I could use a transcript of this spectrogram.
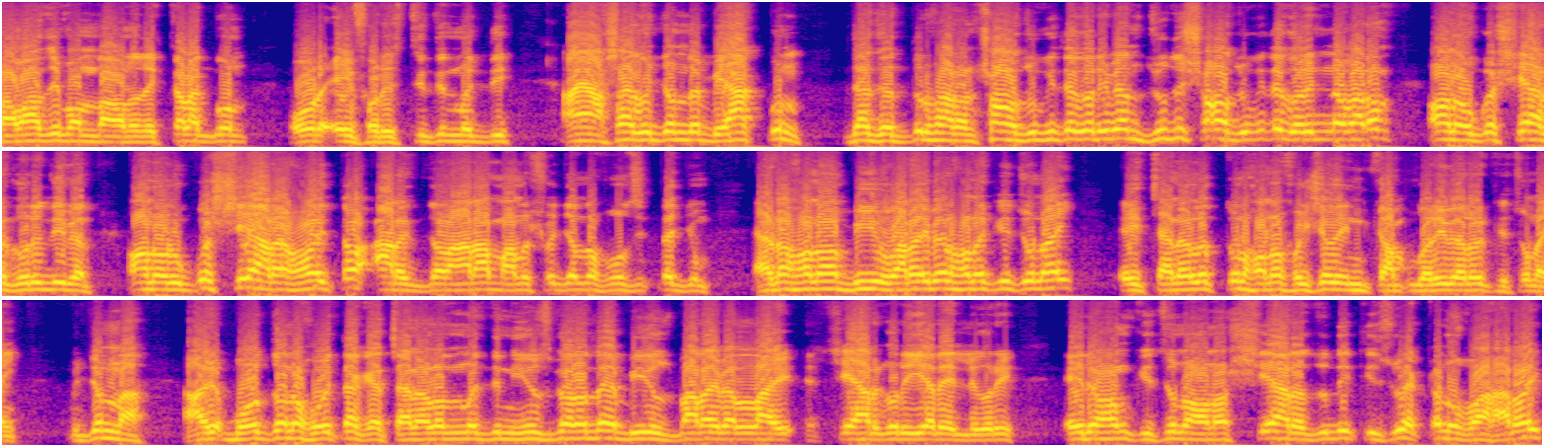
নমাজি বন্ধা দেখতে লাগবেন ওর এই পরিস্থিতির মধ্যে। আমি আশা করি যে বিয়াক কোন যেদূর পারেন সহযোগিতা করিবেন, যদি সহযোগিতা করেন না পারেন অনর্গ্য শেয়ার করে দিবেন। অনর্গ্য শেয়ারে হয়তো আরেকজন আর মানুষ পর্যন্ত পৌঁছিত থাকুম। এটা হলো বিউ বাড়াইবার হনে কিছু নাই, এই চ্যানেলের তো হন পয়সা ইনকাম করিবার কিছু নাই। বুঝছেন না? আর বহুত জন হয়ে থাকে চ্যানেলের মধ্যে নিউজ করে দেয় ভিউজ বাড়াইবার শেয়ার করি আর এলে করি এরকম কিছু না। অনর শেয়ার যদি কিছু একটা উপহার হয়,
